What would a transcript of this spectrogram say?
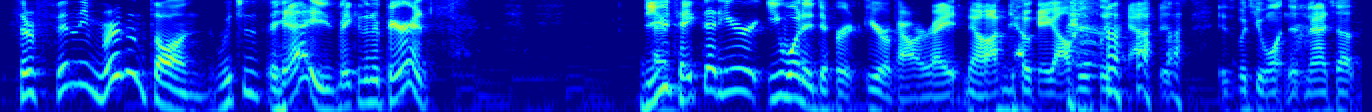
Sir Finley Mrrgglton, which is yeah, he's making an appearance. Do you and, take that here? You want a different hero power, right? No, I'm joking. Obviously, tap is is what you want in this matchup.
